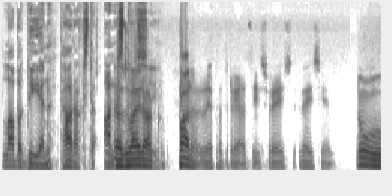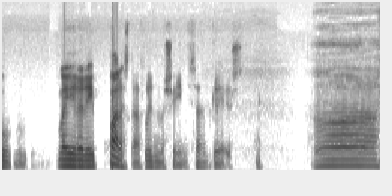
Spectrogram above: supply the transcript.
laba diena. Tā raksta Anna. Daudz vairāk par repatriācijas reis, reisiem. Nu, lai ir arī parastās lidmašīnas atgriežas. Uh,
